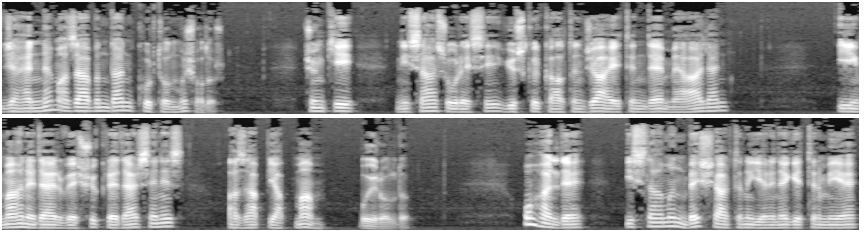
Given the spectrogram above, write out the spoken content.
cehennem azabından kurtulmuş olur. Çünkü Nisa suresi 146. ayetinde mealen iman eder ve şükrederseniz azap yapmam buyuruldu. O halde İslam'ın beş şartını yerine getirmeye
